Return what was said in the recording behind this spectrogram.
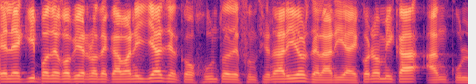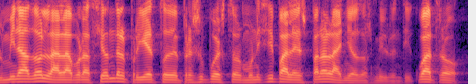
El equipo de gobierno de Cabanillas y el conjunto de funcionarios del área económica han culminado la elaboración del proyecto de presupuestos municipales para el año 2024.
